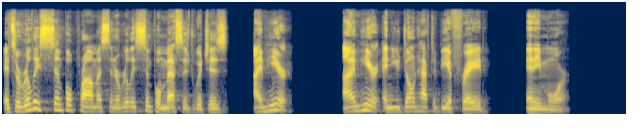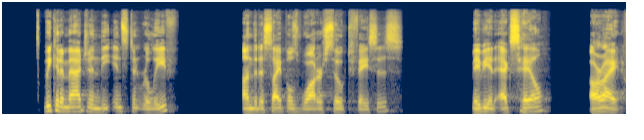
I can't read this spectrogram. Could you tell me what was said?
It's a really simple promise and a really simple message, which is, I'm here. I'm here, and you don't have to be afraid anymore. We could imagine the instant relief on the disciples' water soaked faces. Maybe an exhale. All right,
